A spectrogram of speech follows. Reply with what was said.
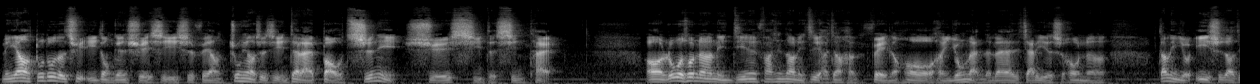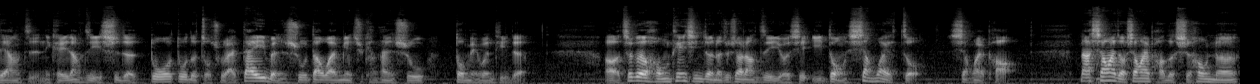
你要多多的去移动跟学习是非常重要的事情。再来保持你学习的心态哦。如果说呢，你今天发现到你自己好像很废，然后很慵懒的待在家里的时候呢，当你有意识到这样子，你可以让自己试着多多的走出来，带一本书到外面去看看书都没问题的。呃，这个红天行者呢，就是要让自己有一些移动，向外走，向外跑。那向外走、向外跑的时候呢，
